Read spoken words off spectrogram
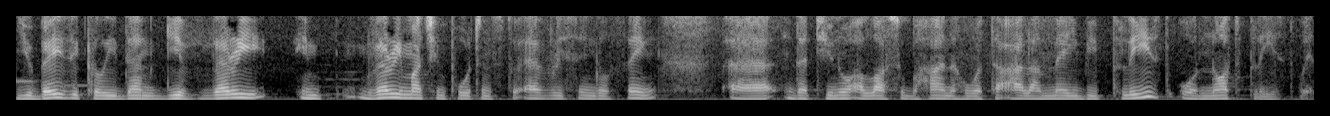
you basically then give very very much importance to every single thing uh, that you know Allah subhanahu wa ta'ala may be pleased or not pleased with.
